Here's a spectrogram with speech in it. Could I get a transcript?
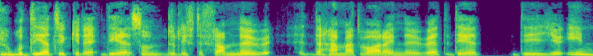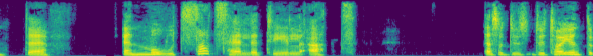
Mm. Och det jag tycker det, det som du lyfter fram nu, det här med att vara i nuet, det, det är ju inte en motsats heller till att Alltså du, du tar ju inte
